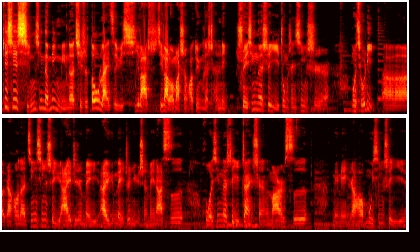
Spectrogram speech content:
这些行星的命名呢，其实都来自于希腊希腊罗马神话对应的神灵。水星呢是以众神信使莫丘利，呃，然后呢，金星是以爱之美爱与美之女神维纳斯，火星呢是以战神马尔斯命名，然后木星是以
